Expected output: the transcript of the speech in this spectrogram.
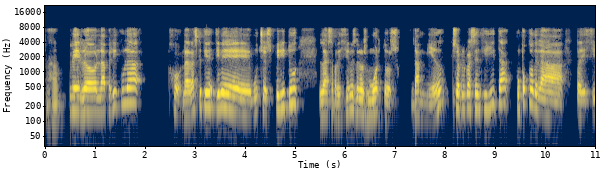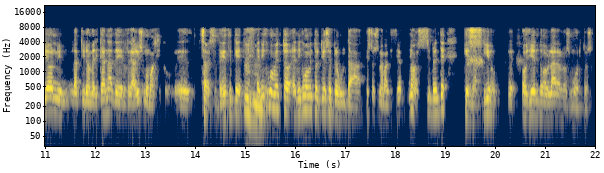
Ajá. Pero la película, jo, la verdad es que tiene, tiene mucho espíritu. Las apariciones de los muertos dan miedo. Es una película sencillita, un poco de la tradición latinoamericana del realismo mágico. Eh, ¿Sabes? Te decir que Uh -huh. en ningún momento, en ningún momento el tío se pregunta, ¿esto es una maldición? No, es simplemente que nació eh, oyendo hablar a los muertos.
